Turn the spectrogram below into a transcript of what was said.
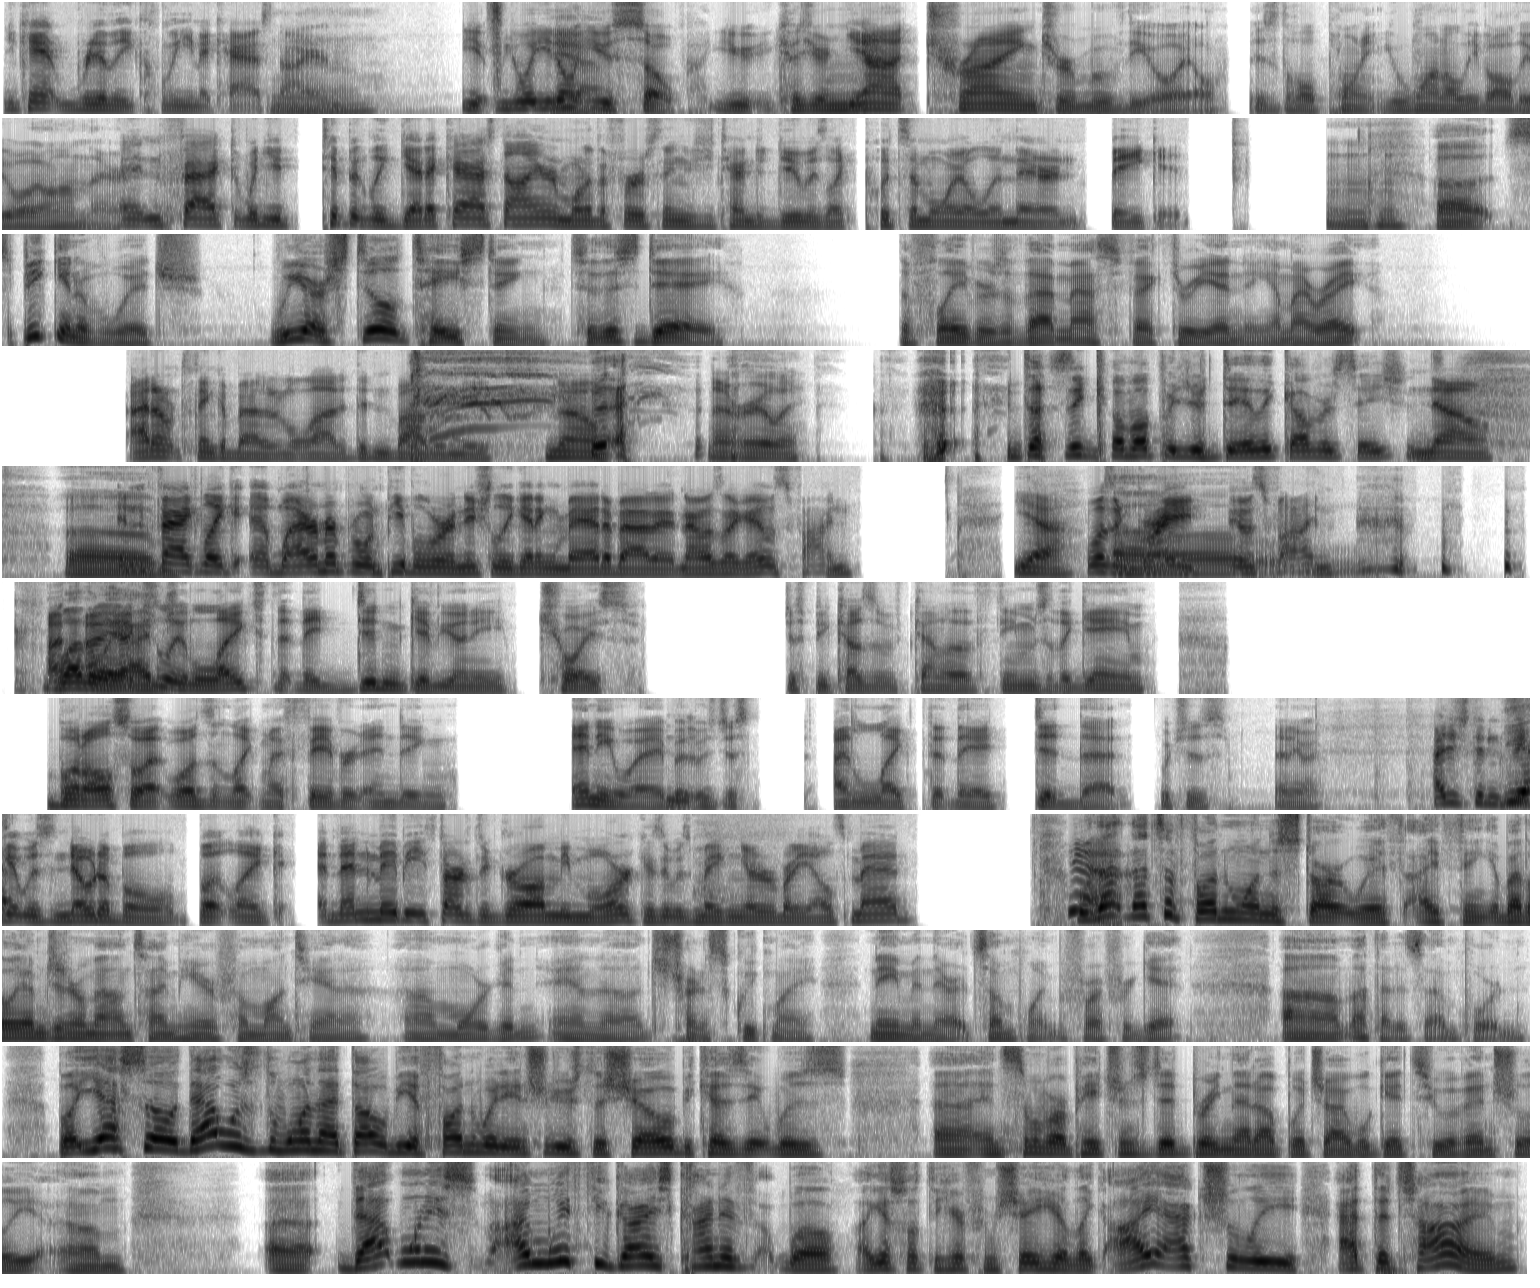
You can't really clean a cast I iron. You, well, you don't Yeah. use soap, you because you're Yeah. not trying to remove the oil. Is the whole point? You want to leave all the oil on there. In fact, when you typically get a cast iron, one of the first things you tend to do is like put some oil in there and bake it. Hmm Uh, speaking of which, we are still tasting to this day the flavors of that Mass Effect 3 ending. Am I right? I don't think about it a lot. It didn't bother me. No, not really. It doesn't come up in your daily conversations? no. Um, in fact, like uh, I remember when people were initially getting mad about it, and I was like, it was fine. Yeah, It wasn't great. It was fine. I, By the I way, I- actually liked that they didn't give you any choice, just because of kind of the themes of the game. But also, it wasn't like my favorite ending, anyway. But it was just I liked that they did that, which is anyway. I just didn't think Yeah. it was notable, but like, and then maybe it started to grow on me more because it was making everybody else mad. Well, that, that's a fun one to start with, I think. By the way, I'm General Mountain Time here from Montana, um, Morgan, and uh, just trying to squeak my name in there at some point before I forget. Um, not that it's that important. But yeah, so that was the one I thought would be a fun way to introduce the show because it was, uh, and some of our patrons did bring that up, which I will get to eventually. Um, uh, that one is, I'm with you guys kind of, well, I guess we'll have to hear from Shay here. Like, I actually, at the time,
